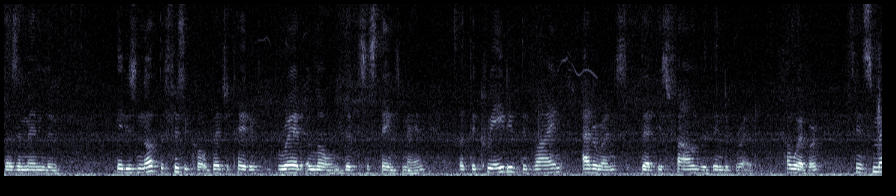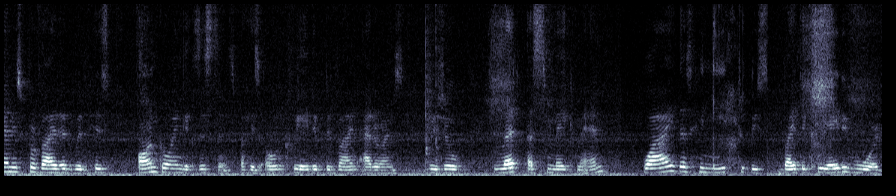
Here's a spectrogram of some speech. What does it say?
does a man live. It is not the physical, vegetative bread alone that sustains man, but the creative divine utterance that is found within the bread. However, since man is provided with his ongoing existence by his own creative divine utterance, visual, let us make man, why does he need to be by the creative word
